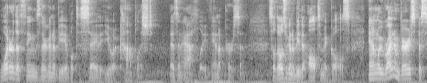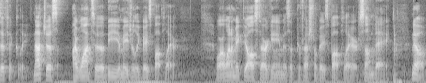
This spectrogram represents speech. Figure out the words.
What are the things they're going to be able to say that you accomplished as an athlete and a person? So those are going to be the ultimate goals. And we write them very specifically, not just I want to be a major league baseball player or I want to make the All-Star game as a professional baseball player someday. No,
